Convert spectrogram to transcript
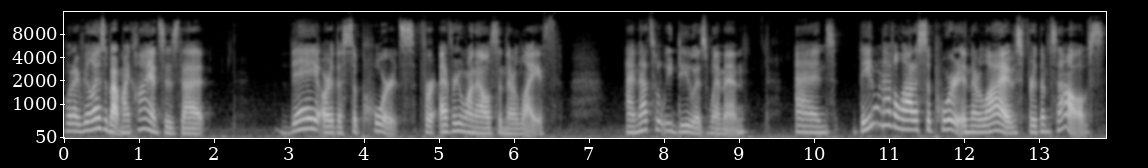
what I realize about my clients is that they are the supports for everyone else in their life. And that's what we do as women. And they don't have a lot of support in their lives for themselves.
